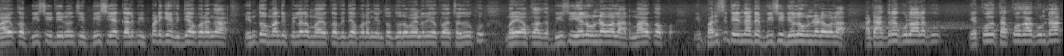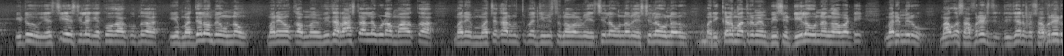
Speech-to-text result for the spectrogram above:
మా యొక్క బీసీడీ నుంచి బీసీఏ కలిపి ఇప్పటికే విద్యాపరంగా ఎంతో మంది పిల్లలు మా యొక్క విద్యాపరంగా ఎంతో దూరమైన యొక్క చదువుకు మరి ఒక బీసీఏలో ఉండడం వల్ల మా యొక్క పరిస్థితి ఏంటంటే బీసీడీలో ఉండడం వల్ల అటు అగ్ర కులాలకు ఎక్కువ తక్కువ కాకుండా ఇటు ఎస్సీ ఎస్టీలకు ఎక్కువ కాకుండా ఈ మధ్యలో మేము ఉన్నాం. మరి ఒక వివిధ రాష్ట్రాల్లో కూడా మా యొక్క మరి మత్స్యకార వృత్తిపై జీవిస్తున్న వాళ్ళు ఎస్సీలో ఉన్నారు ఎస్టీలో ఉన్నారు. మరి ఇక్కడ మాత్రం మేము బీసీ డీలో ఉన్నాం కాబట్టి మరి మీరు మాకు సపరేట్ రిజర్వ్ సపరేట్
